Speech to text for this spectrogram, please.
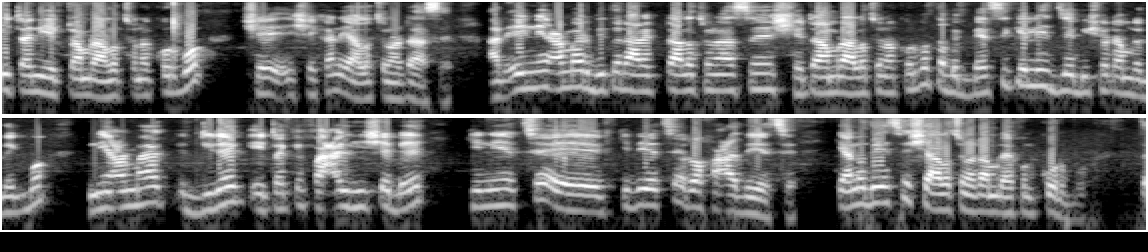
এইটা নিয়ে একটু আমরা আলোচনা করব। সে সেখানে আলোচনাটা আছে। আর এই নিয়ে আমার ভিতরে আরেকটা আলোচনা আছে, সেটা আমরা আলোচনা করব। তবে বেসিক্যালি যে বিষয়টা আমরা দেখব, নিয়ামা ডিরেক্ট এটাকে ফাইল হিসেবে কি নিয়েছে, কি দিয়েছে, রফা দিয়েছে। কেন দিয়েছে, সে আলোচনাটা আমরা এখন করব। তো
